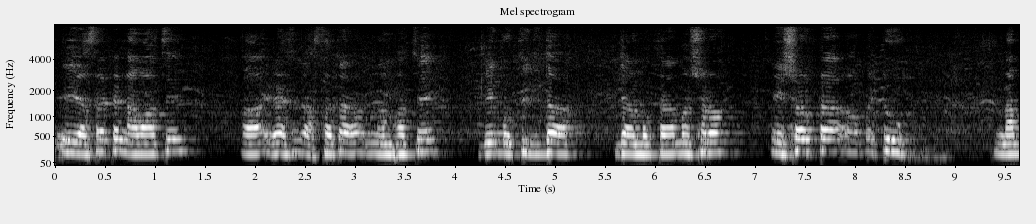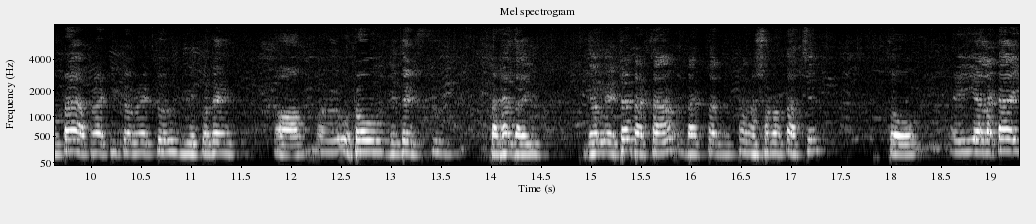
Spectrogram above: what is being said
এই রাস্তাটার নাম আছে এই রাস্তা- রাস্তাটার নাম হচ্ছে বীর মুক্তিযোদ্ধা যার মুক্তারাম সড়ক। এই সড়কটা একটু নামটা আপনারা কী করবেন একটু ইয়ে করে ওটাও যেতে দেখা যায়। যেমন এটা ডাক্তার ডাক্তার সড়ক আছে। তো এই এলাকায়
